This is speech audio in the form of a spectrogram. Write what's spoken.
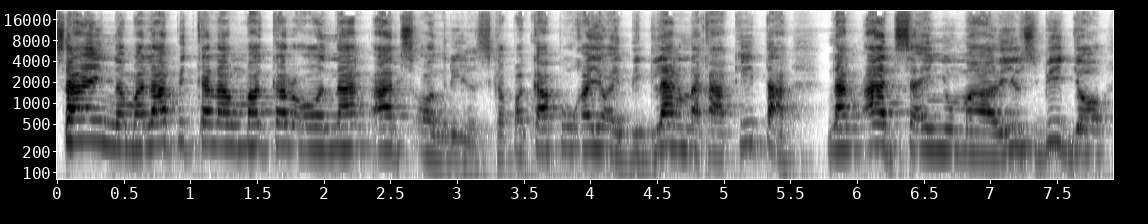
sign na malapit ka nang magkaroon ng ads on Reels. Kapag ka po kayo ay biglang nakakita ng ads sa inyong mga Reels video,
